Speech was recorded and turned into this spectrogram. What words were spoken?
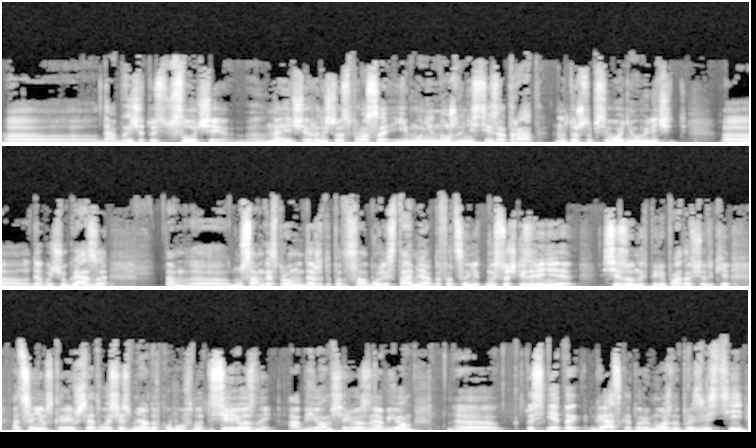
э, добычи, то есть в случае э, наличия рыночного спроса ему не нужно нести затрат на то, чтобы сегодня увеличить э, добычу газа, там, э, ну, сам «Газпром» даже это потенциал более 100 миллиардов оценит. Мы с точки зрения сезонных перепадов все таки оценим скорее в 60-80 миллиардов кубов, но это серьезный объем, серьезный объем. Э, то есть это газ, который можно произвести,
